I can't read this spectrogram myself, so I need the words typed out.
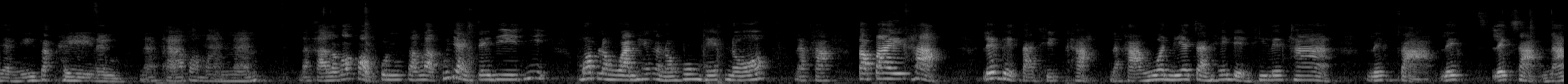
อย่างนี้สักเทหนึ่งนะคะ ประมาณนั้น นะคะ แล้วก็ขอบคุณสำหรับผู้ใหญ่ใจดีที่มอบรางวัลให้กับน้องพุ่งเพชรเนาะนะคะ ต่อไปค่ะ เลขเด็ดตาทิพย์ค่ะนะคะ งวดนี้อาจารย์ให้เด่นที่เลขห้าเลขสามเลขเลขสามนะ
